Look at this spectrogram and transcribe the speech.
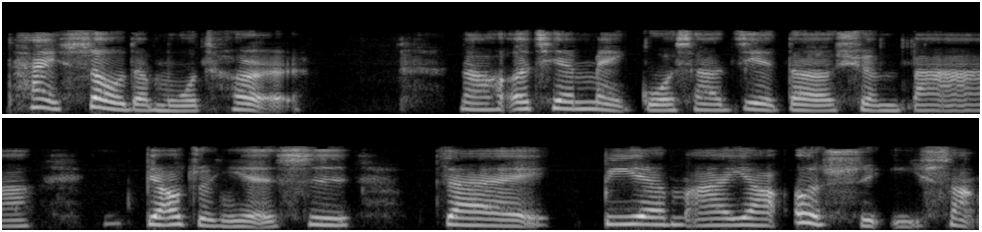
太瘦的模特儿。那而且美国小姐的选拔标准也是在 BMI 要二十以上。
